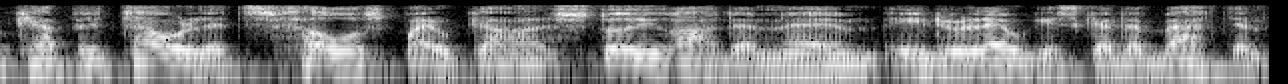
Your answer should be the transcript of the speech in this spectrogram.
kapitalets förespråkare styra den eh, ideologiska debatten.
